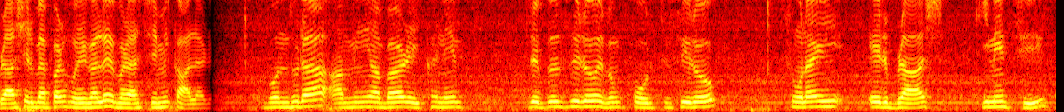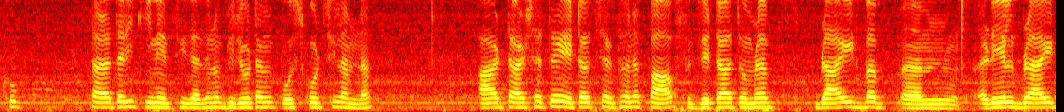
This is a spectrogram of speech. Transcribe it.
ব্রাশের ব্যাপার হয়ে গেল, এবার আসছি আমি কালার বন্ধুরা, আমি আবার এখানে ট্রিপল জিরো এবং ফোর্থ জিরো সোনাই এর ব্রাশ কিনেছি, খুব তাড়াতাড়ি কিনেছি, যার জন্য ভিডিওটা আমি পোস্ট করছিলাম না। আর তার সাথে এটা হচ্ছে এক ধরনের পাফ, যেটা তোমরা ব্রাইড বা রিয়েল ব্রাইড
